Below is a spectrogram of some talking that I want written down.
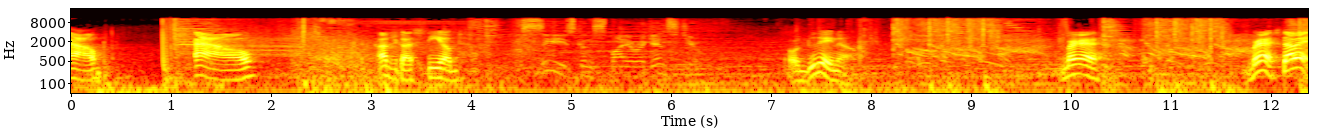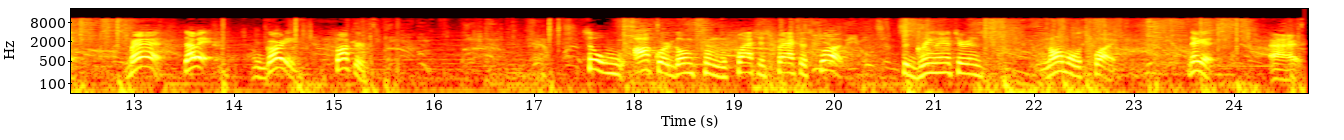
Ow. Ow. I just got stabbed. Seas conspire against you. Oh, do they now? Bruh. Bruh, stop it! Bruh, stop it! I'm guarding. Fucker. So awkward going from the Flash Flash's fast as fuck to Green Lantern's normal as fuck. Nigga. Alright.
